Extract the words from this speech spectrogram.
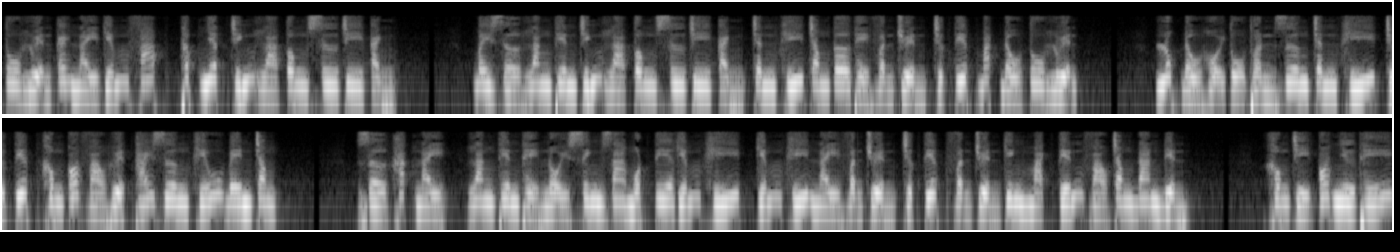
Tu luyện cái này kiếm pháp thấp nhất chính là tông sư chi cảnh. Bây giờ lăng thiên chính là tông sư chi cảnh chân khí trong cơ thể vận chuyển trực tiếp bắt đầu tu luyện. Lúc đầu hội tụ thuần dương chân khí trực tiếp không có vào huyệt thái dương khiếu bên trong. Giờ khắc này, lăng thiên thể nội sinh ra một tia kiếm khí, kiếm khí này vận chuyển trực tiếp vận chuyển kinh mạch tiến vào trong đan điền. Không chỉ có như thế,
